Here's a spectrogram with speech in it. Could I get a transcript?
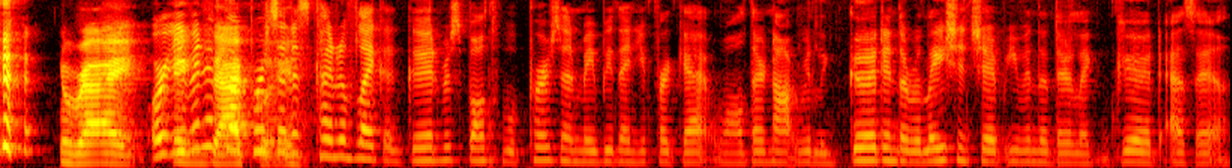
right. Or even exactly. if that person is kind of like a good, responsible person, maybe then you forget, well, they're not really good in the relationship, even though they're like good as a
